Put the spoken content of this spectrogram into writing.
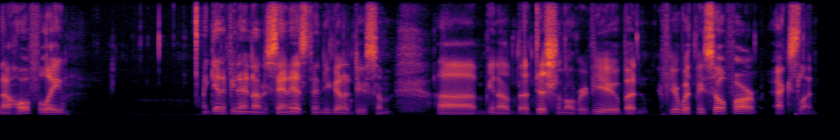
Now, hopefully, again, if you didn't understand this, then you got to do some, uh, you know, additional review. But if you're with me so far, excellent.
